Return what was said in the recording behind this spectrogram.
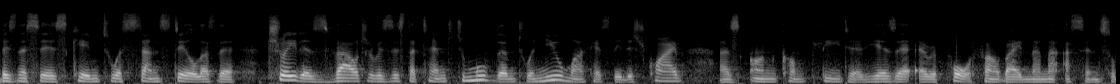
Businesses came to a standstill as the traders vowed to resist attempts to move them to a new market they describe as uncompleted. Here's a, a report filed by Nana Asenso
